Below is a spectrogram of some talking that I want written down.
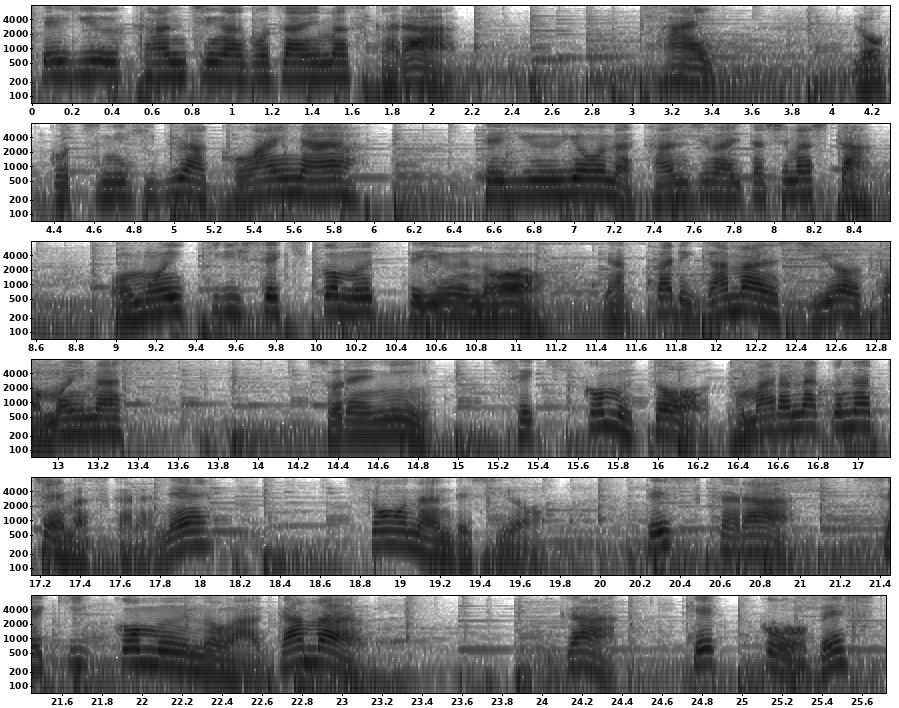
っていう感じがございますからはい。肋骨にひびは怖いなっていうような感じはいたしました。思い切り咳き込むっていうのをやっぱり我慢しようと思います。それに咳き込むと止まらなくなっちゃいますからね。そうなんですよ。ですから咳き込むのは我慢が結構ベスト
